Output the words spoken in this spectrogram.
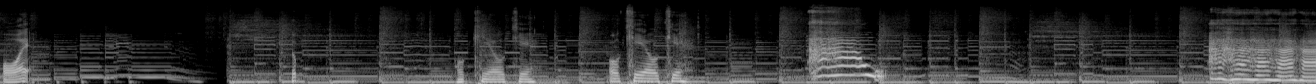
โอ้ยฮึบโอเค โอเค โอเค โอเค ฮ่าฮ่าฮ่าฮ่า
